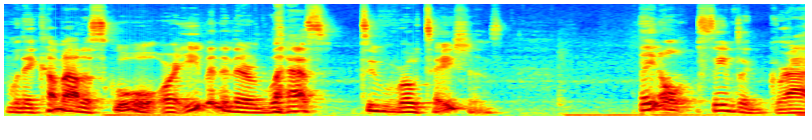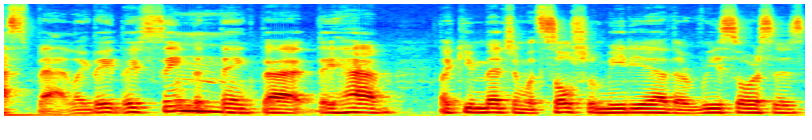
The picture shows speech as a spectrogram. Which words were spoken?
when they come out of school, or even in their last two rotations, they don't seem to grasp that. Like they, they seem to mm. think that they have, like you mentioned, with social media, the resources,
